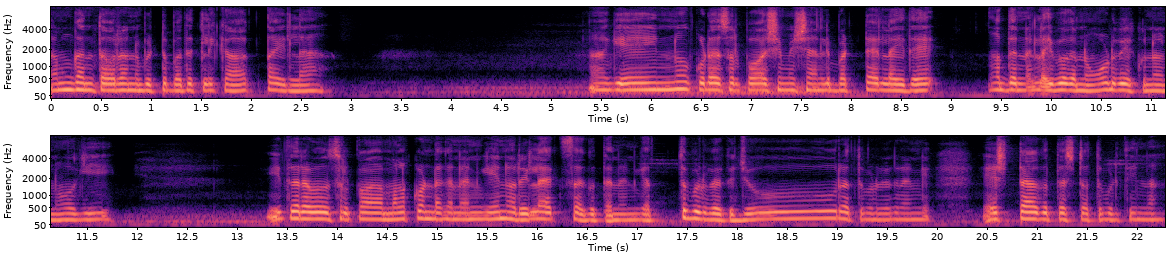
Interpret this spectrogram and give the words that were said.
ನಮಗಂಥವ್ರನ್ನು ಬಿಟ್ಟು ಬದುಕಲಿಕ್ಕೆ ಆಗ್ತಾ ಇಲ್ಲ. ಹಾಗೆ ಇನ್ನೂ ಕೂಡ ಸ್ವಲ್ಪ ವಾಷಿಂಗ್ ಮಿಷನಲ್ಲಿ ಬಟ್ಟೆ ಎಲ್ಲ ಇದೆ. ಅದನ್ನೆಲ್ಲ ಇವಾಗ ನೋಡಬೇಕು ನಾನು ಹೋಗಿ. ಈ ಥರ ಸ್ವಲ್ಪ ಮಲ್ಕೊಂಡಾಗ ನನಗೇನು ರಿಲ್ಯಾಕ್ಸ್ ಆಗುತ್ತೆ, ನನಗೆ ಹತ್ತು ಬಿಡಬೇಕು, ಜೋರು ಹತ್ತು ಬಿಡಬೇಕು, ನನಗೆ ಎಷ್ಟಾಗುತ್ತೆ ಅಷ್ಟು ಹತ್ತು ಬಿಡ್ತೀನಿ ನಾನು.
